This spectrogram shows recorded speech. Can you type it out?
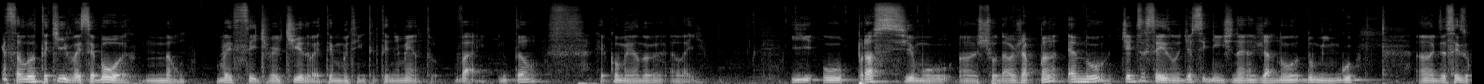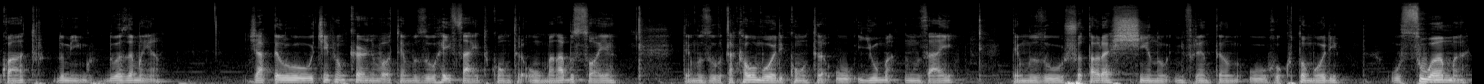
Essa luta aqui vai ser boa? Não. Vai ser divertida? Vai ter muito entretenimento? Vai. Então, recomendo ela aí. E o próximo uh, show da Japan é no dia 16, no dia seguinte, né? Já no domingo, uh, 16 do 4, domingo, 2 da manhã. Já pelo Champion Carnival temos o Rei Saito contra o Manabu Soya. Temos o Takao Mori contra o Yuma Anzai. Temos o Shotaro Ashino enfrentando o Hokutomori. O Suama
